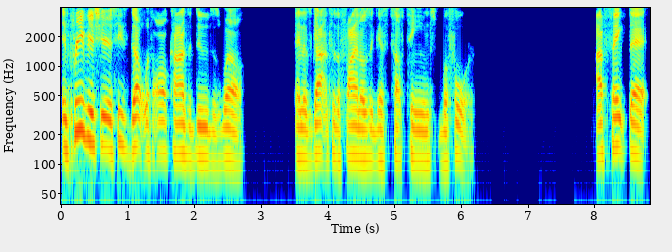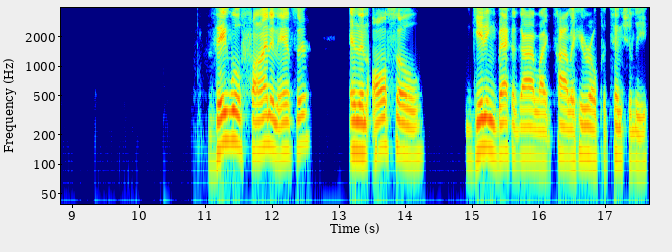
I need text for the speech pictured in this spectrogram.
in previous years, he's dealt with all kinds of dudes as well and has gotten to the finals against tough teams before. I think that they will find an answer. And then also getting back a guy like Tyler Herro potentially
